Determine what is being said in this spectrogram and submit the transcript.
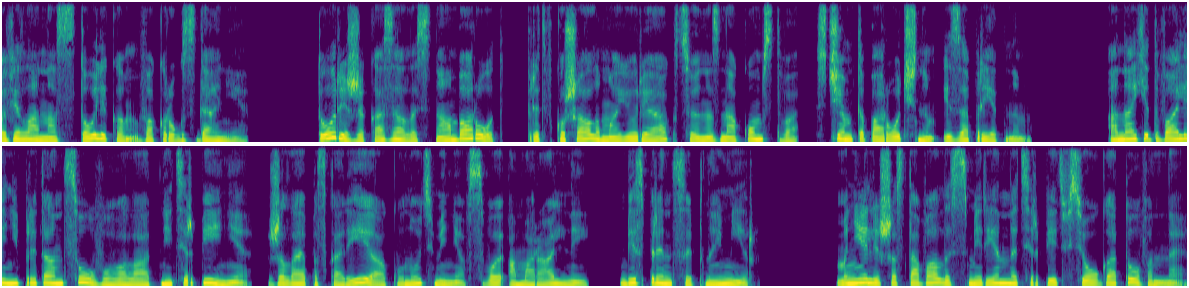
повела нас столиком вокруг здания. Тори же, казалось, наоборот, предвкушала мою реакцию на знакомство с чем-то порочным и запретным. Она едва ли не пританцовывала от нетерпения, желая поскорее окунуть меня в свой аморальный, беспринципный мир. Мне лишь оставалось смиренно терпеть все уготованное,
